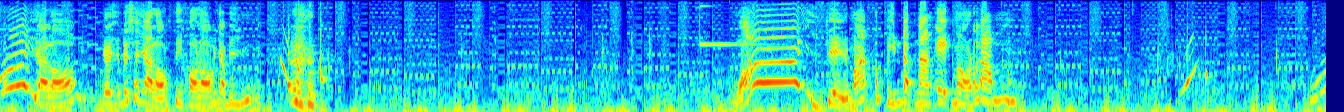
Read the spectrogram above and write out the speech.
ว้ายอย่าร้อง กิดไม่ใช่อย่าร้องสิขอร้องอย่าบิงว้ายเก๋มากสปินแบบนางเอกหมอรำว้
